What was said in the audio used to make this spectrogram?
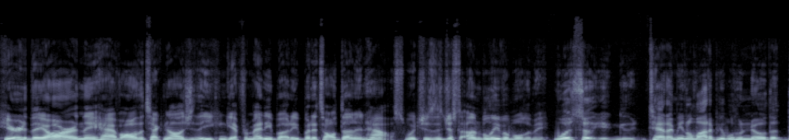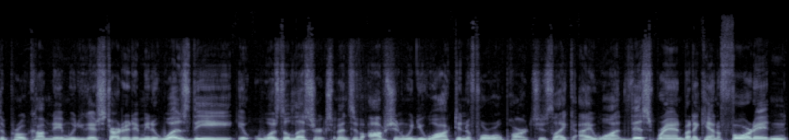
here they are, and they have all the technology that you can get from anybody, but it's all done in house, which is just unbelievable to me. Well, so you, you, Ted, I mean, a lot of people who know that the ProComp name when you guys started, I mean, it was the it was the lesser expensive option when you walked into Four Wheel Parts. It's like I want this brand, but I can't afford it, and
